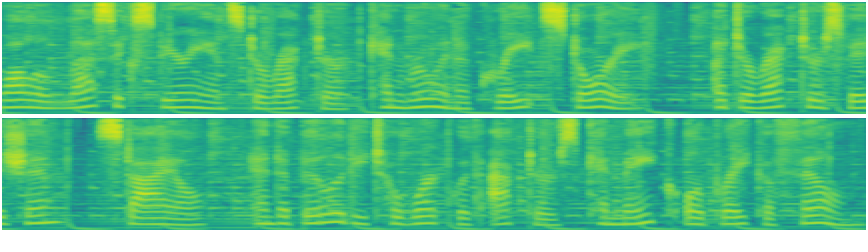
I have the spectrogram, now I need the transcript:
while a less experienced director can ruin a great story. A director's vision, style, and ability to work with actors can make or break a film.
